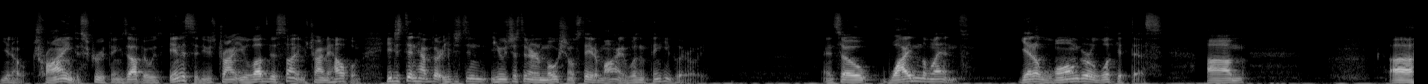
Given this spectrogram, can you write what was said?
you know trying to screw things up. It was innocent. He was trying. He loved his son. He was trying to help him. He just didn't have the. He just didn't. He was just in an emotional state of mind. He wasn't thinking clearly. And so widen the lens. Get a longer look at this. Um, uh,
